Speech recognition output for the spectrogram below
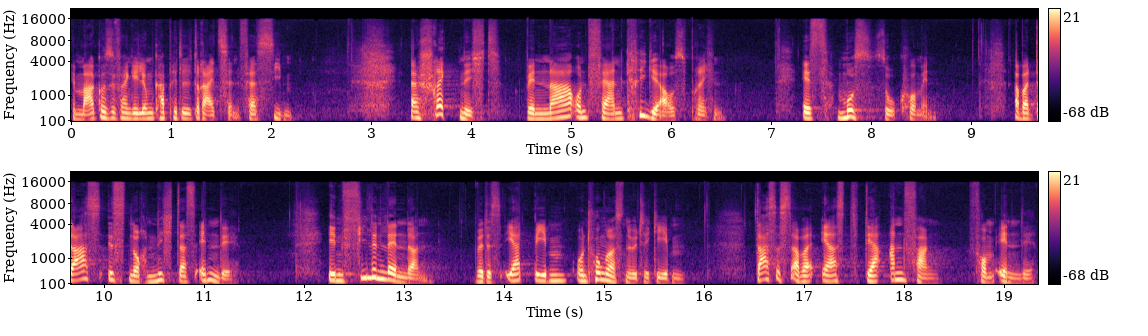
im Markus Evangelium Kapitel 13, Vers 7. Erschreckt nicht, wenn nah und fern Kriege ausbrechen. Es muss so kommen. Aber das ist noch nicht das Ende. In vielen Ländern wird es Erdbeben und Hungersnöte geben. Das ist aber erst der Anfang vom Ende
